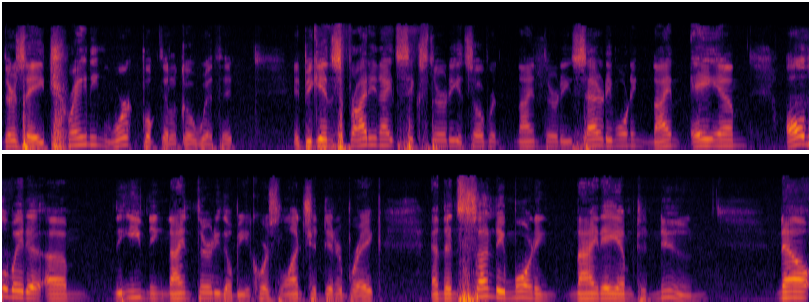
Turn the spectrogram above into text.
There's a training workbook that'll go with it. It begins Friday night six thirty. It's over at nine thirty. Saturday morning nine a.m. all the way to um, the evening nine thirty. There'll be of course lunch and dinner break and then Sunday morning, 9 a.m. to noon. Now,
